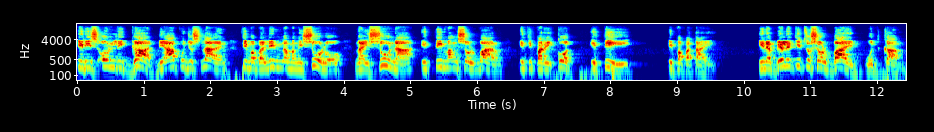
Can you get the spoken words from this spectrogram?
It is only God, ni Apo Diyos laeng, ti mabalin nga mangisuro, nga isuna, iti mang solbar, iti parikot, iti ipapatay. Inability to survive would come.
